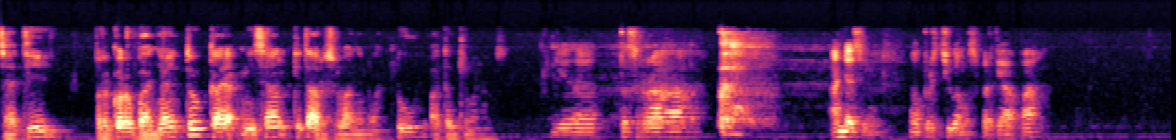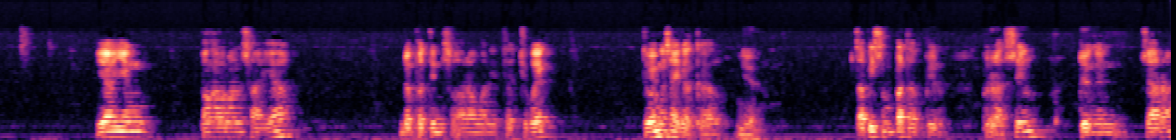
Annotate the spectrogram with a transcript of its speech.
Jadi berkorbannya itu kayak misal kita harus ulangin waktu atau gimana mas? Ya terserah. Anda sih mau berjuang seperti apa. Ya yang pengalaman saya dapetin seorang wanita cuek itu memang saya gagal. Iya. Tapi sempat hampir berhasil dengan cara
